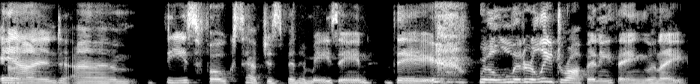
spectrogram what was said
And um, these folks have just been amazing. They will literally drop anything when I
